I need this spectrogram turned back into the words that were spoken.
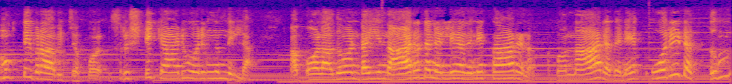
മുക്തി പ്രാപിച്ചപ്പോൾ സൃഷ്ടിക്കാരും ഒരുങ്ങുന്നില്ല. അപ്പോൾ അതുകൊണ്ട് ഈ നാരദനല്ലേ അതിന് കാരണം? അപ്പൊ നാരദനെ ഒരിടത്തും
